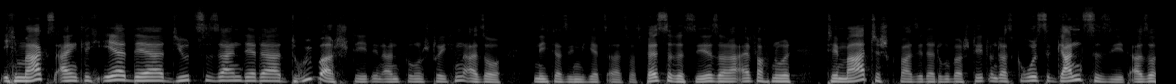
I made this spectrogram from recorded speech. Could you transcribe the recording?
ich mag es eigentlich eher der Dude zu sein, der da drüber steht, in Anführungsstrichen. Also nicht, dass ich mich jetzt als was Besseres sehe, sondern einfach nur thematisch quasi da drüber steht und das große Ganze sieht. Also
